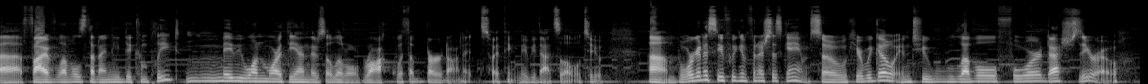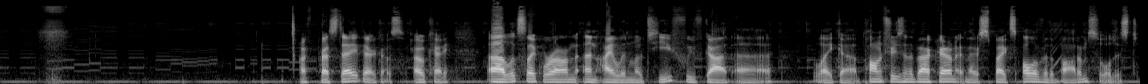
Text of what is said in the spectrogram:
uh, five levels that I need to complete. Maybe one more at the end. There's a little rock with a bird on it, so I think maybe that's level two. Um, but we're going to see if we can finish this game. So here we go into level four dash zero. I've pressed A. There it goes. Okay. Uh, looks like we're on an island motif. We've got uh, like uh, palm trees in the background, and there's spikes all over the bottom. So we'll just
